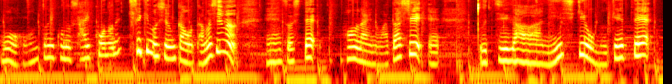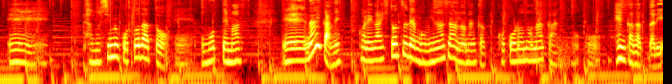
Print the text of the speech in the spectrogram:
もう本当にこの最高のね奇跡の瞬間を楽しむ、えー、そして本来の私、え内側に意識を向けて、え楽しむことだと、え思ってます、え何かねこれが一つでも皆さんのなんか心の中のこう変化だったり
